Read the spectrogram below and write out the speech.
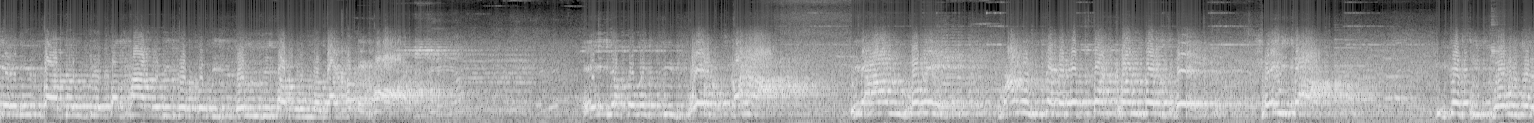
যে নির্বাচনকে তথাকথিত প্রতিদ্বন্দ্বিতাপূর্ণ দেখাতে হয়। এই রকম একটি ভোট ছাড়া বিধান ভূমি মানুষটাকে প্রত্যাখ্যান করেছে, সেইটা বিদেশি প্রভুদের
